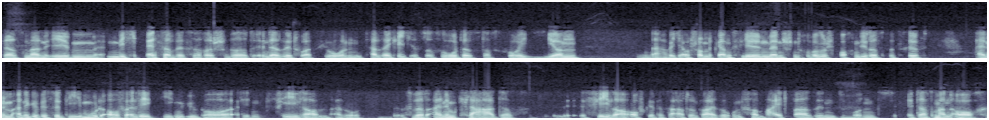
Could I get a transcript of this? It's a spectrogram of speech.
dass man eben nicht besserwisserisch wird in der Situation. Tatsächlich ist es so, dass das Korrigieren, da habe ich auch schon mit ganz vielen Menschen drüber gesprochen, die das betrifft, einem eine gewisse Demut auferlegt gegenüber den Fehlern. Also es wird einem klar, dass Fehler auf gewisse Art und Weise unvermeidbar sind mhm. und dass man auch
